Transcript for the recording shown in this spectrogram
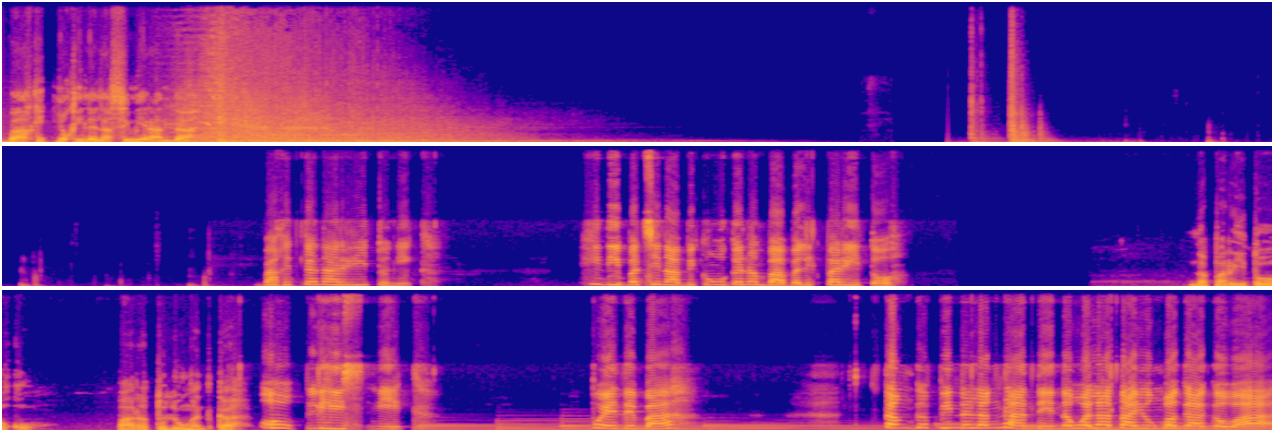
Bakit niyo kilala si Miranda? Bakit ka naririto, Nick? Hindi ba't sinabi kong huwag ka nang babalik pa rito? Naparito ako para tulungan ka. Oh, please, Nick. Pwede ba? Tanggapin na lang natin na wala tayong magagawa.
